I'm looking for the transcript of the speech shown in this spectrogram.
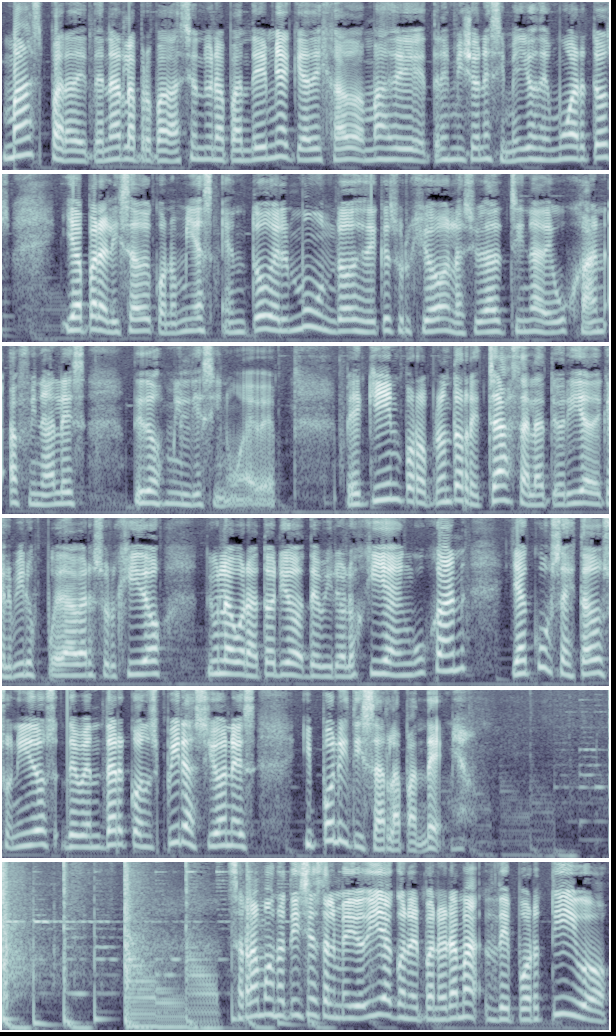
más para detener la propagación de una pandemia que ha dejado a más de 3 millones y medio de muertos y ha paralizado economías en todo el mundo desde que surgió en la ciudad china de Wuhan a finales de 2019. Pekín, por lo pronto, rechaza la teoría de que el virus pueda haber surgido de un laboratorio de virología en Wuhan y acusa a Estados Unidos de vender conspiraciones y politizar la pandemia. Cerramos noticias al mediodía con el panorama deportivo.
